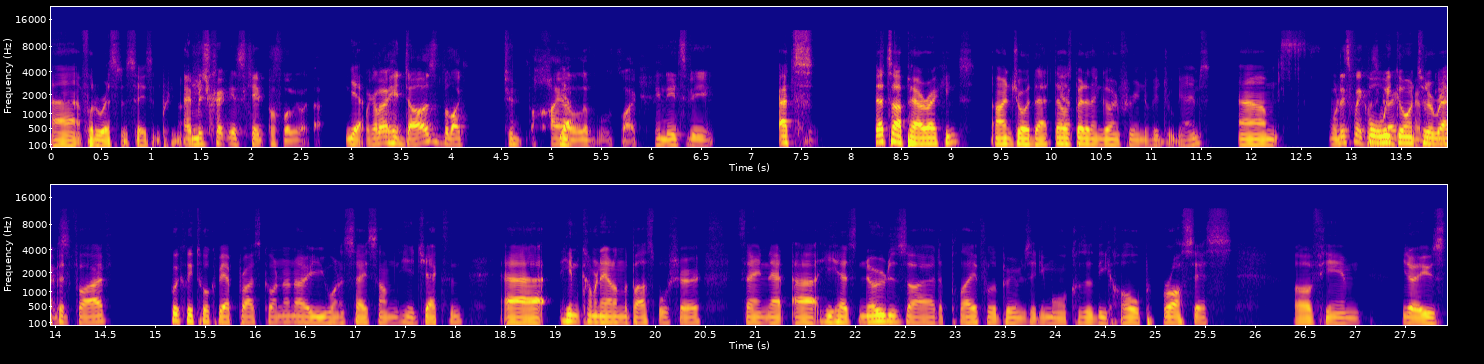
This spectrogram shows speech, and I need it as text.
uh, for the rest of the season, pretty much. And Mitch Creek needs to keep performing like that. Yeah. Like I know he does, but like to higher Yeah. levels. Like he needs to be That's that's our power rankings. I enjoyed that. That Yeah. was better than going through individual games. Um, well this week was before we go into the games. rapid five, quickly talk about Bryce Cotton. I know you want to say something here, Jackson. Uh, him coming out on the basketball show saying that uh, he has no desire to play for the Booms anymore because of the whole process of him. You know, he was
